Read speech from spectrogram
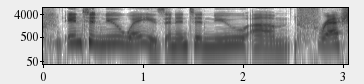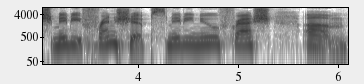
into new ways and into new um, fresh maybe friendships maybe new fresh um,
